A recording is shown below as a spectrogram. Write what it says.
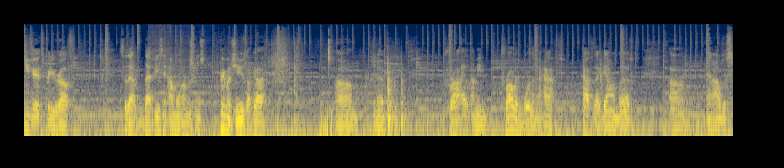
You hear it's pretty rough. So that that piece, I'm, I'm just gonna pretty much use. I've got, um, you know, I mean, probably more than a half half of that gallon left. Um, and I'll just,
